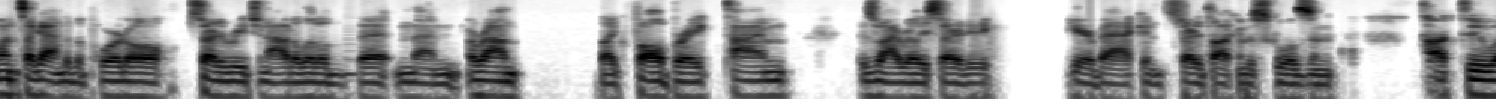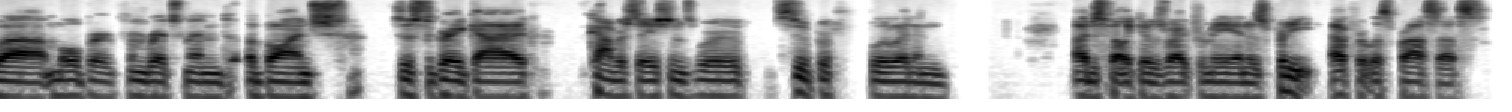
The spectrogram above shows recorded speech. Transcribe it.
once I got into the portal, started reaching out a little bit, and then around like fall break time is when I really started to hear back and started talking to schools and talked to uh, Mulberg from Richmond a bunch. Just a great guy. Conversations were super fluid, and I just felt like it was right for me, and it was pretty effortless process.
